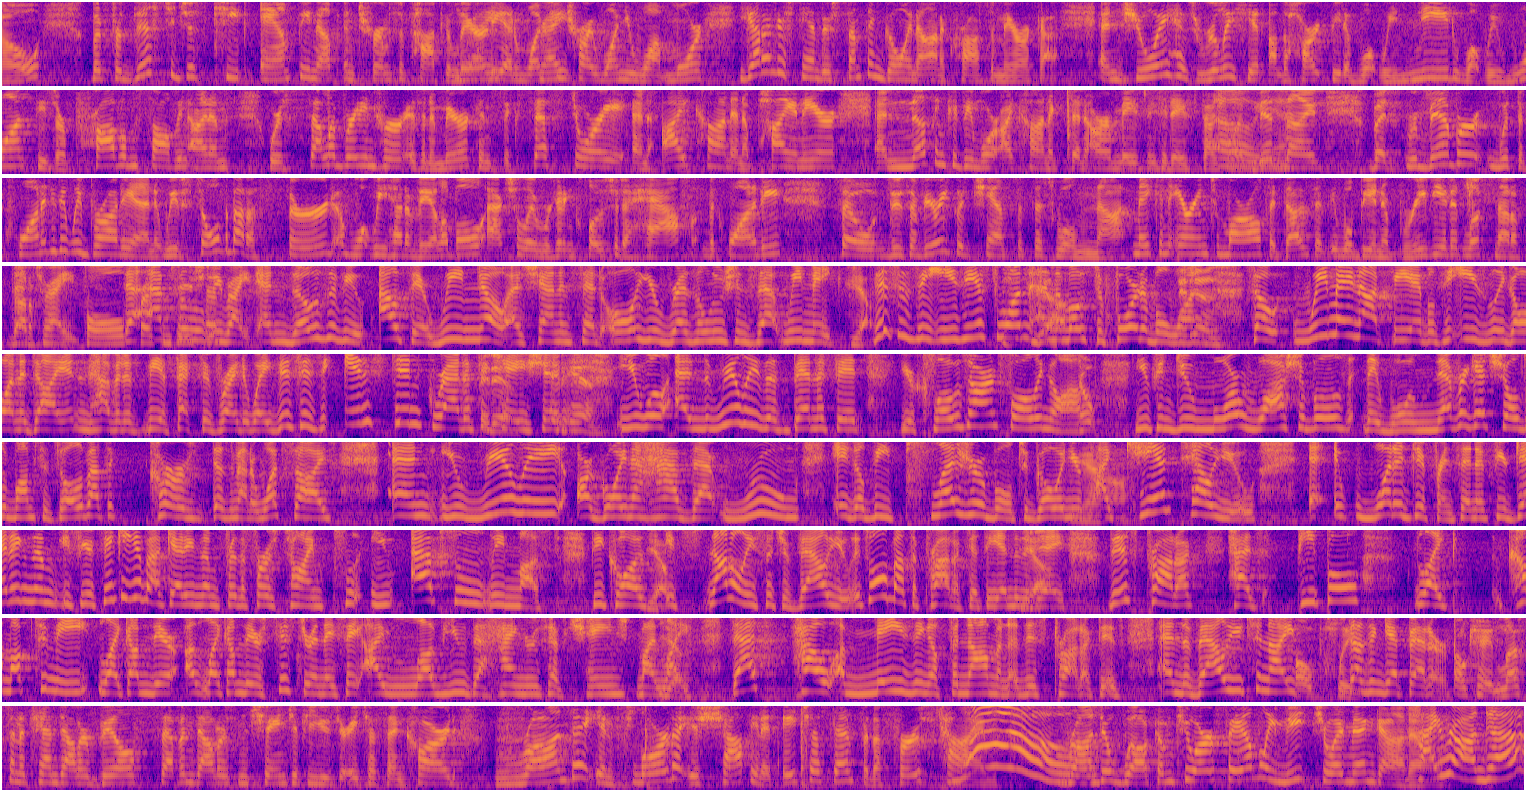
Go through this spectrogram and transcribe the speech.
but for this to just keep amping up in terms of popularity, Right, and once you try one, you want more, you gotta understand there's something going on across America. And Joy has really hit on the heartbeat of what we need, what we want. These are problem-solving items. We're celebrating her as an American success story, an icon and a pioneer, and nothing could be more iconic than our Amazing Today special Oh, at yeah. midnight. But remember, with the quantity that we brought in, we've sold about a third of what we had available. Actually, we're getting closer to half the quantity. So there's a very good chance that this will not make an airing tomorrow. If it does, it, it will be an abbreviated look, not a, not That's a right. full That- presentation. Absolutely right. And those of you out there, we know, as Shannon said, all your resolutions that we make. Yes. This is the easiest one Yeah. and the most affordable one. is. So we may not be able to easily go on a diet and have it be effective right away. This is instant gratification. It is. It is. You will, and really the benefit, your clothes aren't falling off. Nope. You can do more washables. They will never get shoulder bumps. It's all about the curves, doesn't matter what size. And you really are going to have that room. It'll be pleasurable to go in your, Yeah. I can't tell you eh, eh, what a difference. And if you're getting them, if you're thinking about getting them for the first time, you absolutely must because Yes. it's not only such a value, it's all about the product at the end of the Yeah. day. This product has people like come up to me like I'm their uh, like I'm their sister and they say I love you the hangers have changed my life. Yes. That's how amazing a phenomena this product is. And the value tonight Oh, doesn't get better. Okay, less than a $10 bill, $7 and change if you use your HSN card. Rhonda in Florida is shopping at HSN for the first time. Wow. Rhonda, welcome to our family. Meet Joy Mangano. Hi Rhonda.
